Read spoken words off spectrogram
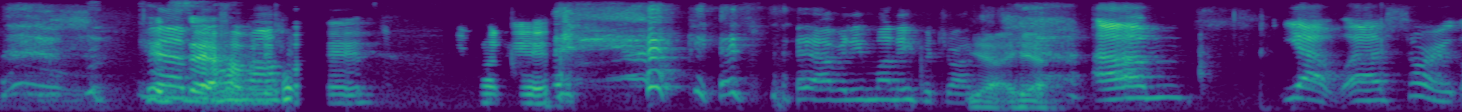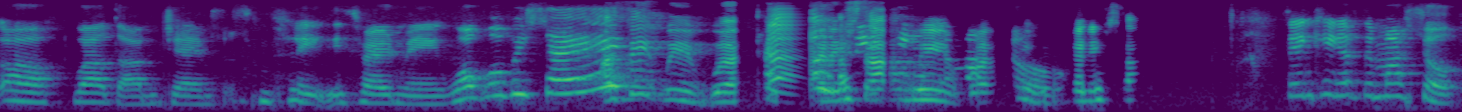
Kids Yeah, don't have any money. kids don't have any money for drugs. Yeah, yeah. Um, yeah. Uh, sorry. Oh, well done, James. It's completely thrown me. What were we saying? I think we were Oh, finished that. thinking of the muscle. Thinking of the muscle.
